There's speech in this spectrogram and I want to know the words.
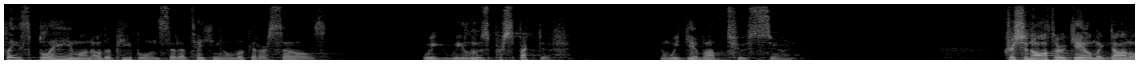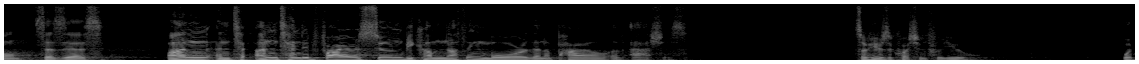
place blame on other people instead of taking a look at ourselves. We, we lose perspective and we give up too soon. Christian author Gail MacDonald says this Untended fires soon become nothing more than a pile of ashes. So here's a question for you What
